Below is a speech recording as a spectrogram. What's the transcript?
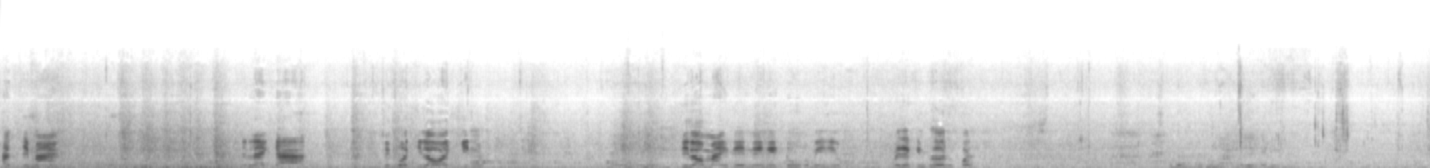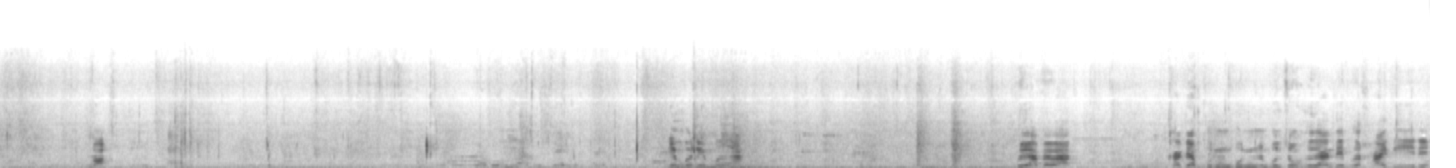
ทัดจะมาเป็นไรกาสิกวดที่รอกิน ที่รอใหม่เดนในในตู้ก็มีอยู่ไม่ได้กินเพลิทุกคนเขาบอกว่าคุณอะมืออื่นไอ้ดินบ่อย่าพูดว่าพิเศษยังบ่ได้เมื่อเพื่อไปว่าเขาจะบุญบุญบุญส่งเฮือนเด็เพื่อขายดีเด็อ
